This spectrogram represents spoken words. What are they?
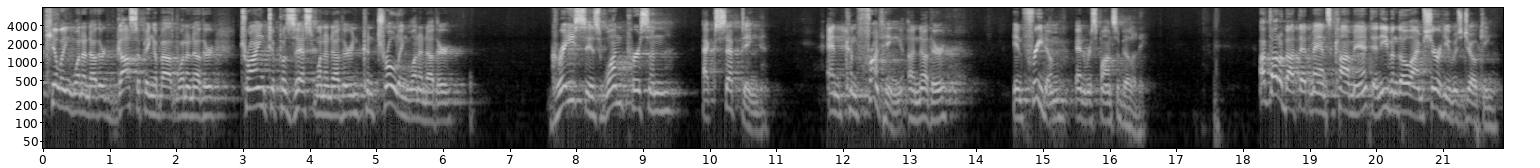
killing one another, gossiping about one another, trying to possess one another, and controlling one another, grace is one person accepting and confronting another in freedom and responsibility. I've thought about that man's comment, and even though I'm sure he was joking,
